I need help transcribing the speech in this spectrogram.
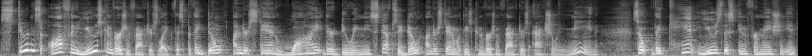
Students often use conversion factors like this, but they don't understand why they're doing these steps. They don't understand what these conversion factors actually mean. So they can't use this information in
